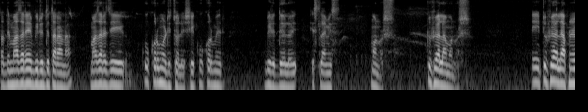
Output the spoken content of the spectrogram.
তাদের মাজারের বিরুদ্ধে তারা না। মাজারে যে কুকর্মটি চলে, সেই কুকর্মের বিরুদ্ধে হলো ইসলামিস মানুষ টুফিওয়ালা মানুষ। এই টুফিওয়ালা আপনার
